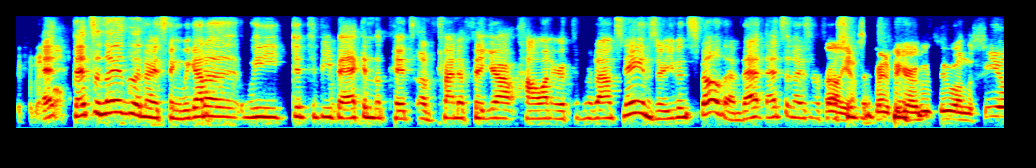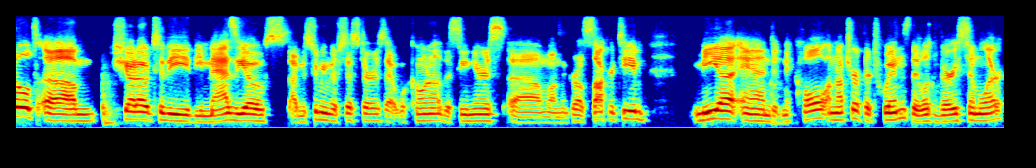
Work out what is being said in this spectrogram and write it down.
Good for that. that's another nice thing. We gotta we get to be back in the pits of trying to figure out how on earth to pronounce names or even spell them. That that's a nice refreshing. Oh, yeah. trying to figure out who's who on the field. Um, shout out to the the Mazios. I'm assuming they're sisters at Wahconah, the seniors um, on the girls soccer team. Mia and Nicole. I'm not sure if they're twins. They look very similar,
